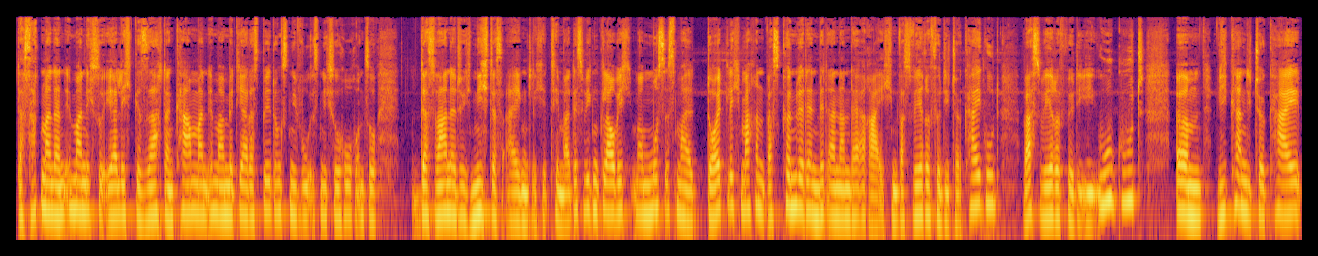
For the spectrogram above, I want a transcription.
das hat man dann immer nicht so ehrlich gesagt. Dann kam man immer mit, ja, das Bildungsniveau ist nicht so hoch und so. Das war natürlich nicht das eigentliche Thema. Deswegen glaube ich, man muss es mal deutlich machen, was können wir denn miteinander erreichen? Was wäre für die Türkei gut? Was wäre für die EU gut? Ähm, wie kann die Türkei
